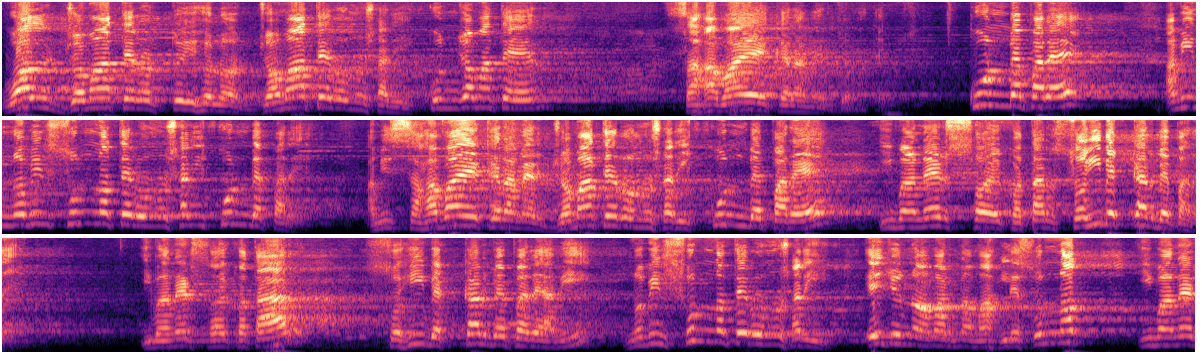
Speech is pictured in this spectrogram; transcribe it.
ওয়াল জমাতের অর্থই হল জমাতের অনুসারী। কোন জমাতের? সাহাবায়ে কেরামের জমাতের কোন ব্যাপারে? আমি নবীর সুন্নতের অনুসারী কোন ব্যাপারে? আমি সাহাবায়ে কেরামের জমাতের অনুসারী কোন ব্যাপারে? ইমানের ছয় কথার সহি ব্যাখ্যার ব্যাপারে। ইমানের ছয় কথার সহি ব্যাখ্যার ব্যাপারে আমি নবীর সুন্নতের অনুসারী। এই জন্য আমার নাম আহলে সুন্নত। ইমানের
